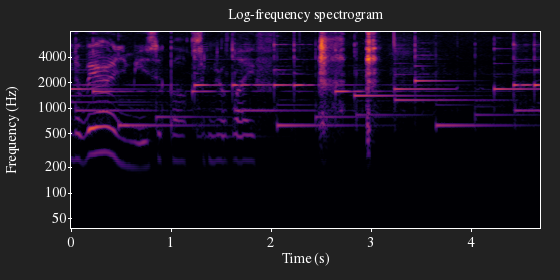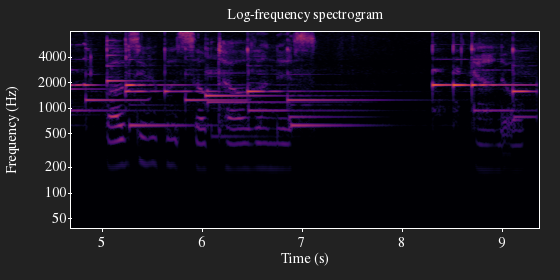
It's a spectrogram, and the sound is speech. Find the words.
Are there any music box in your life? Loves you to put subtitles on this. And uh,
